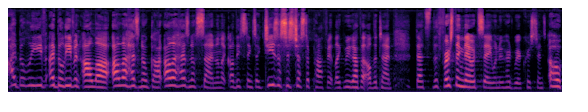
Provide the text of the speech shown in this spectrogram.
I, believe i believe in allah. Allah has no god. Allah has no son and like all these things. Like jesus is just a prophet. Like we got that all the time. That's the first thing they would say when we heard we were christians. Oh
